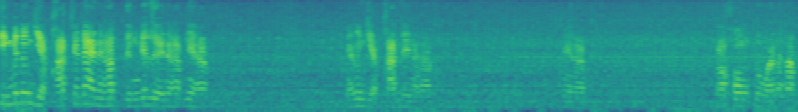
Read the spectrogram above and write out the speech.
ริงๆไม่ต้องเหยียบคัตก็ได้นะครับ ดึงได้เลยนะครับเนี่ยครับไม่ต้องเหยียบคัตเลยนะครับนี่ครับก็คล่องตัวนะครับ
